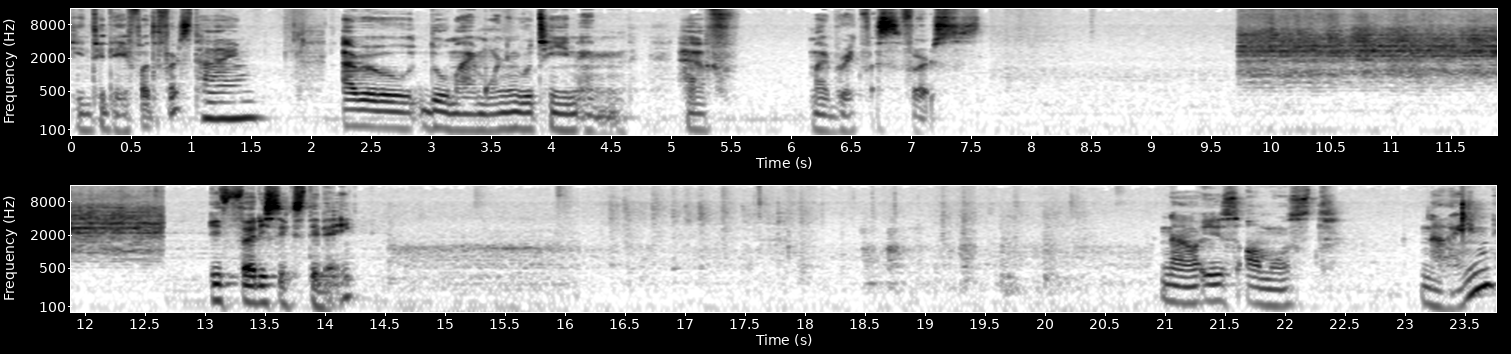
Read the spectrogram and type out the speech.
19 today for the first time. I will do my morning routine and have my breakfast first. It's 36 today. Now it's almost 9.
